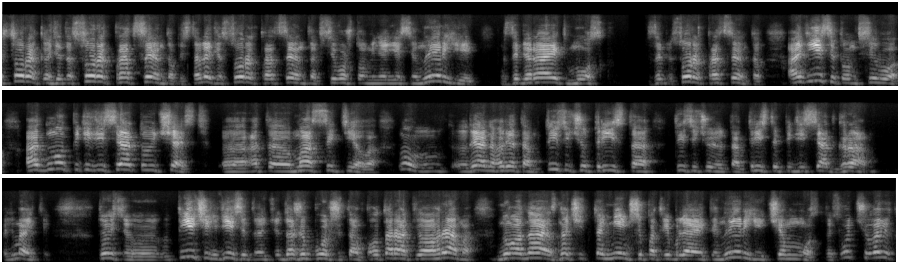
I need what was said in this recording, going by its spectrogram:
40, где-то 40 процентов, представляете, 40 процентов всего, что у меня есть энергии, забирает мозг. 40%, а весит он всего одну пятидесятую часть э, от э, массы тела. Ну, реально говоря, там 1300, 1350 грамм, понимаете? То есть э, печень весит даже больше, там полтора килограмма, но она значительно меньше потребляет энергии, чем мозг. То есть вот человек,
